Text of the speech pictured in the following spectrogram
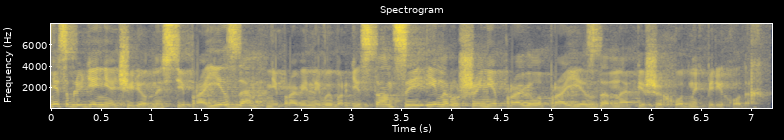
несоблюдение очередности проезда, неправильный выбор дистанции и нарушение правила проезда на пешеходных переходах.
